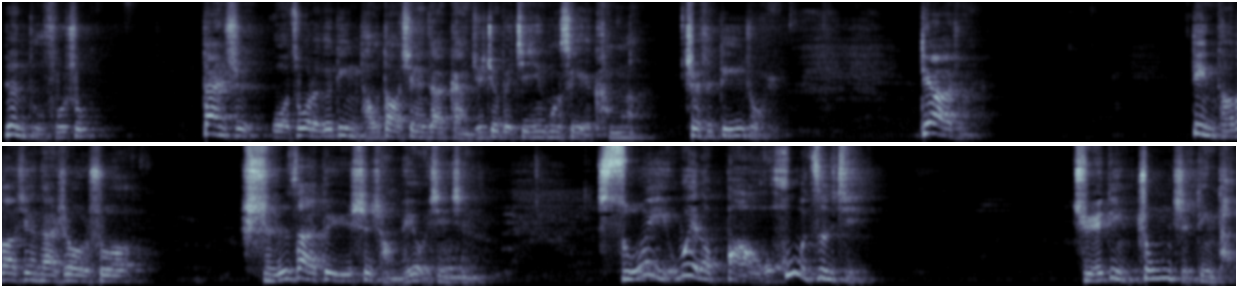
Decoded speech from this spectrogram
认赌服输。但是我做了个定投，到现在感觉就被基金公司给坑了，这是第一种人。第二种，定投到现在之后说，实在对于市场没有信心了。所以，为了保护自己，决定终止定投。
